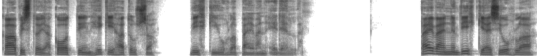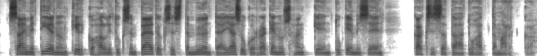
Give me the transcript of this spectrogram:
Kaapistoja koottiin hikihatussa vihkijuhlapäivän edellä. Päivä ennen vihkiäisjuhlaa saimme tiedon kirkkohallituksen päätöksestä myöntää Jasukon rakennushankkeen tukemiseen 200 000 markkaa.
